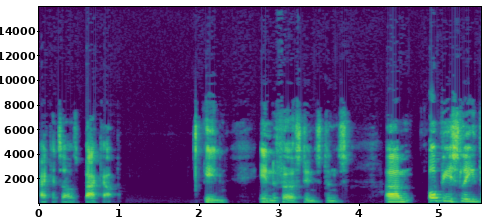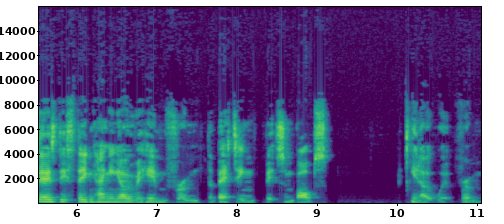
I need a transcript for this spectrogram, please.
Paquetá's backup in in the first instance. Um, obviously, there's this thing hanging over him from the betting bits and bobs, you know, from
